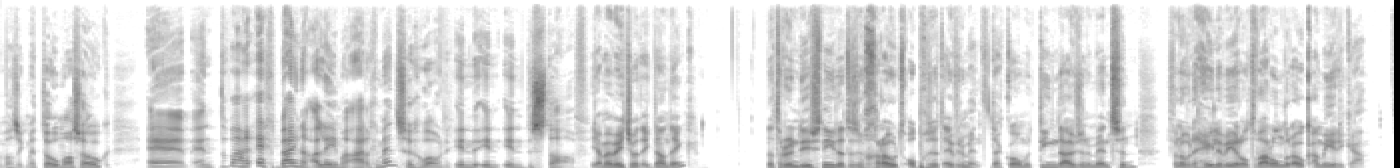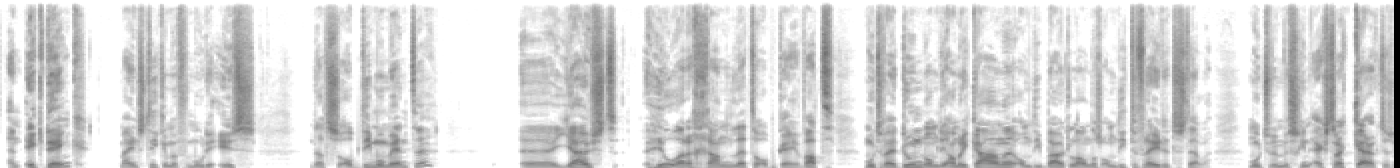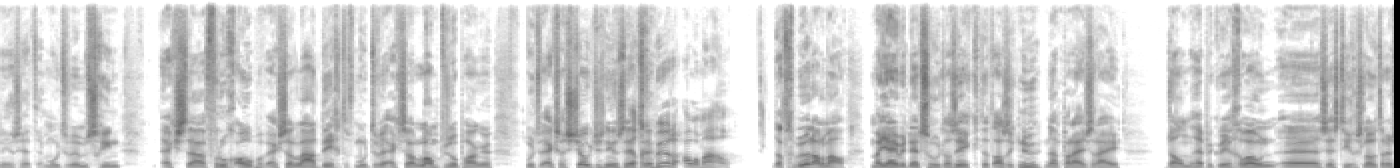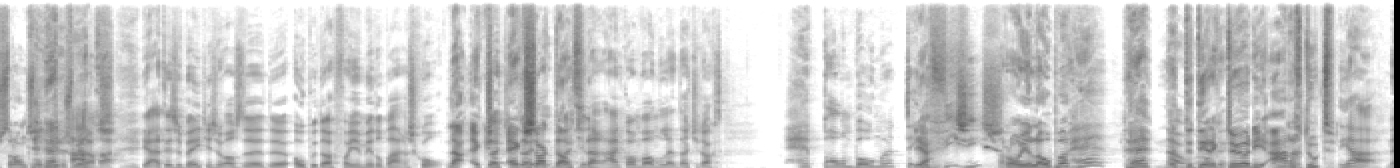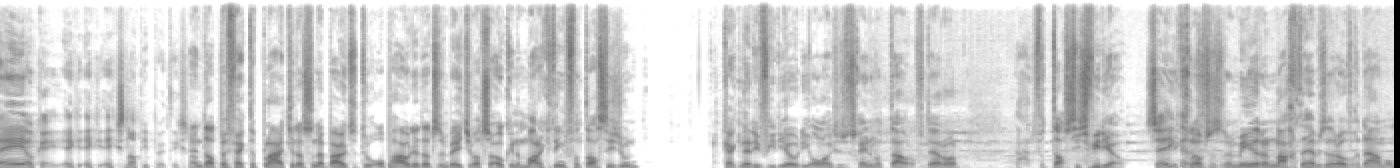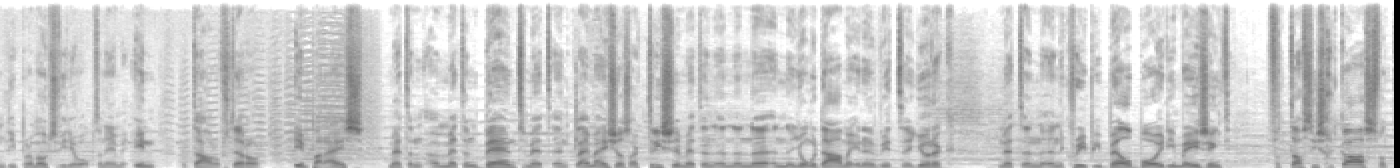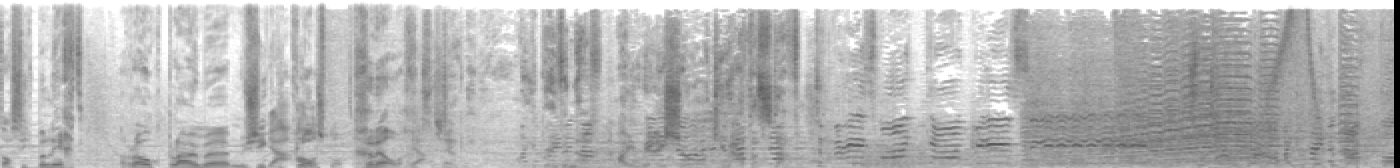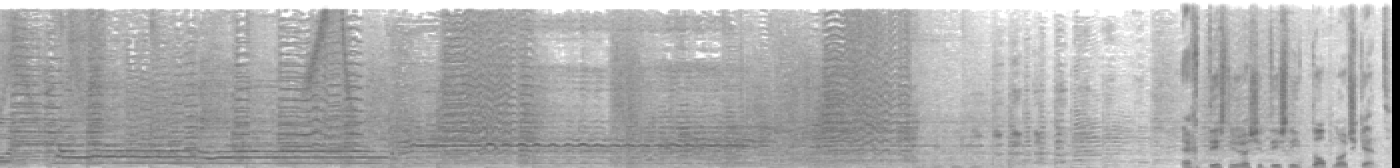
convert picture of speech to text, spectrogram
Was ik met Thomas ook. En, en er waren echt bijna alleen maar aardige mensen gewoon in de, in, in de staf. Ja, maar weet je wat ik dan denk? Dat Run Disney, dat is een groot opgezet evenement. Daar komen tienduizenden mensen van over de hele wereld, waaronder ook Amerika. En ik denk, mijn stiekeme vermoeden is, dat ze op die momenten eh, juist heel erg gaan letten op, oké, wat moeten wij doen om die Amerikanen, om die buitenlanders, om die tevreden te stellen? Moeten we misschien extra characters neerzetten? Moeten we misschien extra vroeg open of extra laat dicht? Of moeten we extra lampjes ophangen? Moeten we extra showtjes Dat neerzetten? gebeurde allemaal. Dat gebeurt allemaal. Maar jij weet net zo goed als ik dat als ik nu naar Parijs rijd, dan heb ik weer gewoon eh 16 gesloten restaurants om vier uur 's middags. ja, het is een beetje zoals de, de open dag van je middelbare school. Nou, ex- Dat, je- exact dat. Dat je daar aan kwam wandelen en dat je dacht... Hè, palmbomen, televisies? Rode loper. Hè? Hè? Nou, de directeur die aardig doet. Ja, nee, oké. Ik, ik, ik snap je punt. Ik snap En dat perfecte plaatje dat ze naar buiten toe ophouden, dat is een beetje wat ze ook in de marketing fantastisch doen. Kijk naar die video die onlangs is verschenen van Tower of Terror. Nou, een fantastische video. Zeker. Ik geloof dat ze er meerdere nachten hebben ze erover gedaan om die promotievideo op te nemen in de Tower of Terror in Parijs. Met een, eh, met een band, met een klein meisje als actrice, met een, een, een, eh, een jonge dame in een witte jurk. Met een, een creepy bellboy die meezingt. Fantastisch gecast, fantastisch belicht. Rookpluimen, muziek Ja, die klopt. alles klopt. Geweldig. Ja, zeker. Are you brave enough? Are you really sure? Do you have the stuff? To face what can't be seen. So tell me now, are you brave enough, boy? Echt Disney zoals je Disney topnotch kent.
